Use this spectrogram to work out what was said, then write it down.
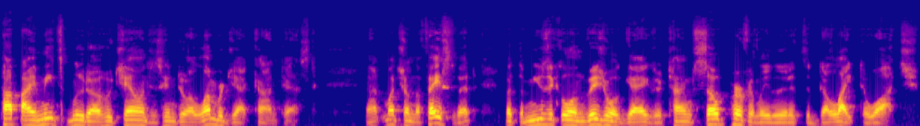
Popeye meets Bluto, who challenges him to a lumberjack contest. Not much on the face of it, but the musical and visual gags are timed so perfectly that it's a delight to watch.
